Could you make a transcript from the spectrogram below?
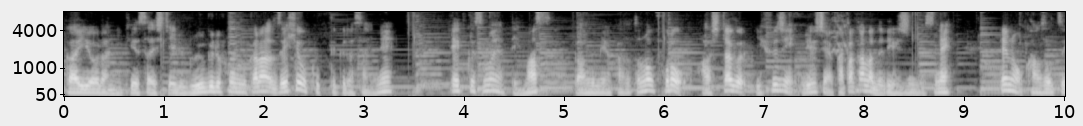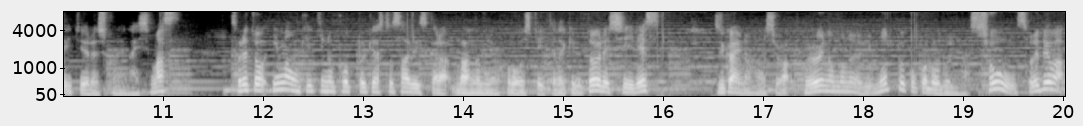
概要欄に掲載している Google フォームからぜひ送ってくださいね。X もやっています。番組アカウントのフォロー、ハッシュタグ、理不尽、理不尽はカタカナで理不尽ですね。での感想ツイートよろしくお願いします。それと今お聞きのポッドキャストサービスから番組をフォローしていただけると嬉しいです。次回の話は今宵のものよりもっと心躍りましょう。それでは、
